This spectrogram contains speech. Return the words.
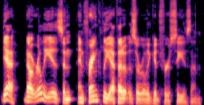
Yeah, no, it really is, and and frankly, I thought it was a really good first season.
